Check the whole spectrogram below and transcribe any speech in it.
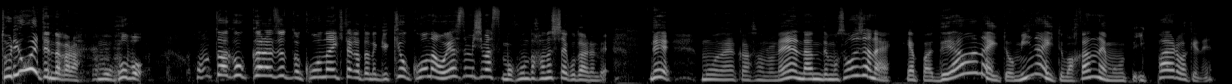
取り終えてんだから。もうほぼ。本当はこっからちょっとコーナー行きたかったんだけど今日コーナーお休みします。もう本当話したいことあるんで。でもうなんかそのね何でもそうじゃない。やっぱ出会わないと見ないと分かんないものっていっぱいあるわけね。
